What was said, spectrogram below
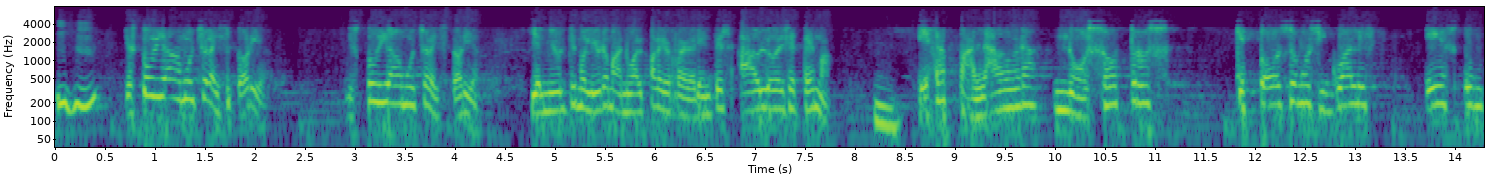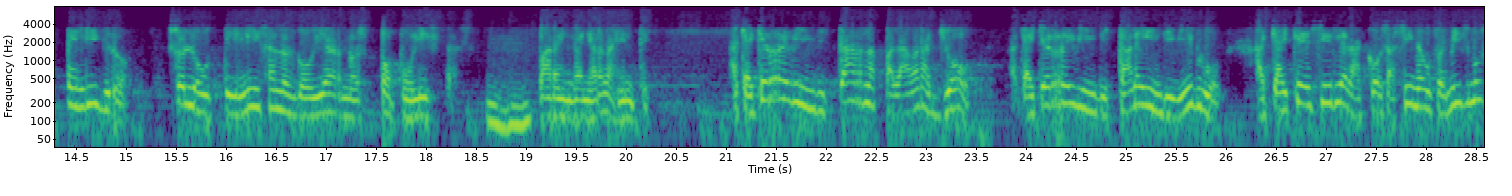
Yo he estudiado mucho la historia. Yo he estudiado mucho la historia. Y en mi último libro, Manual para Irreverentes, hablo de ese tema. Esa palabra, nosotros, que todos somos iguales, es un peligro. Eso lo utilizan los gobiernos populistas para engañar a la gente. Aquí hay que reivindicar la palabra yo. Aquí hay que reivindicar el individuo. Aquí hay que decirle la cosa sin eufemismos.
